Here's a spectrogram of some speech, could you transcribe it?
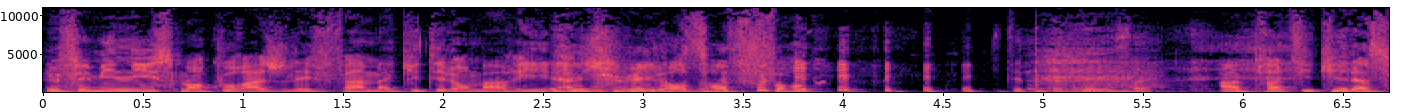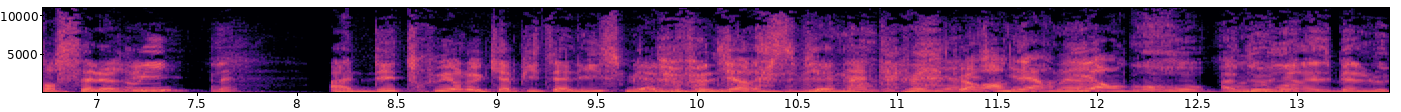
Le féminisme encourage les femmes à quitter leur mari, à tuer leurs enfants, C'était très drôle ça. à pratiquer la sorcellerie. Oui. À détruire le capitalisme et à devenir lesbienne. À devenir en dernier, voilà. en gros, à En devenir gros. lesbienne. Le,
